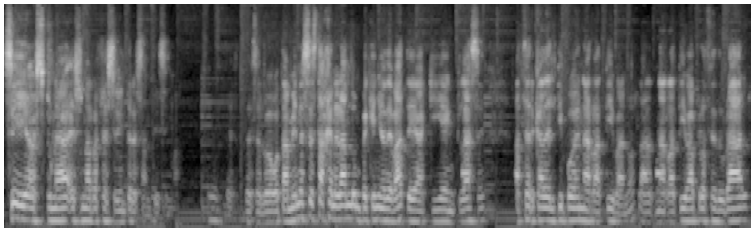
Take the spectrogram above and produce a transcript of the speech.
Sí, es una, es una reflexión interesantísima. Desde luego. También se está generando un pequeño debate aquí en clase acerca del tipo de narrativa, ¿no? La narrativa procedural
